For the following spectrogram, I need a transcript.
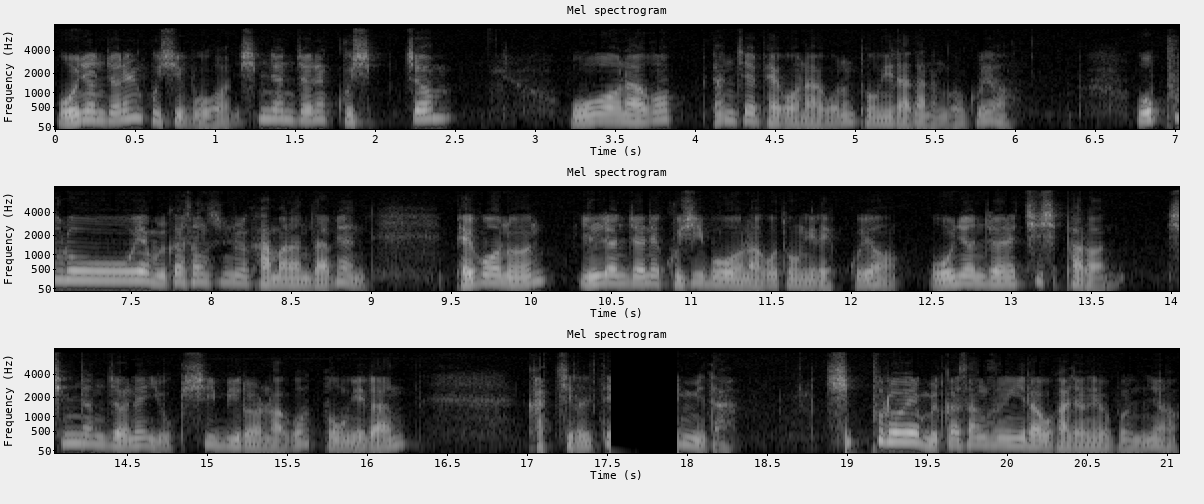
5년 전엔 95원, 10년 전엔 90.5원하고 현재 100원하고는 동일하다는 거고요. 5%의 물가 상승률을 감안한다면 100원은 1년 전에 95원하고 동일했고요. 5년 전에 78원, 10년 전에 61원하고 동일한 가치를 띱니다. 10%의 물가 상승이라고 가정해 보면요.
